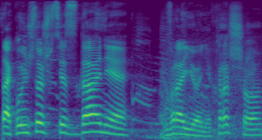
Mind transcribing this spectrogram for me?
Так, уничтожь все здания в районе. Хорошо.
